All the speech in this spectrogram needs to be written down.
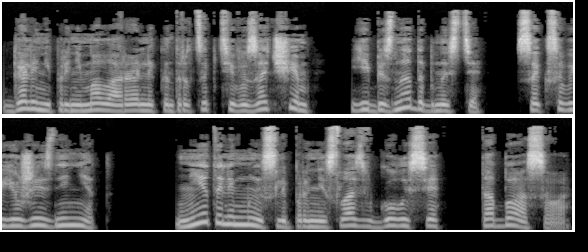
Галя не принимала оральной контрацептивы. Зачем? Ей без надобности. Секса в ее жизни нет. Нет ли мысли пронеслась в голосе Табасова?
